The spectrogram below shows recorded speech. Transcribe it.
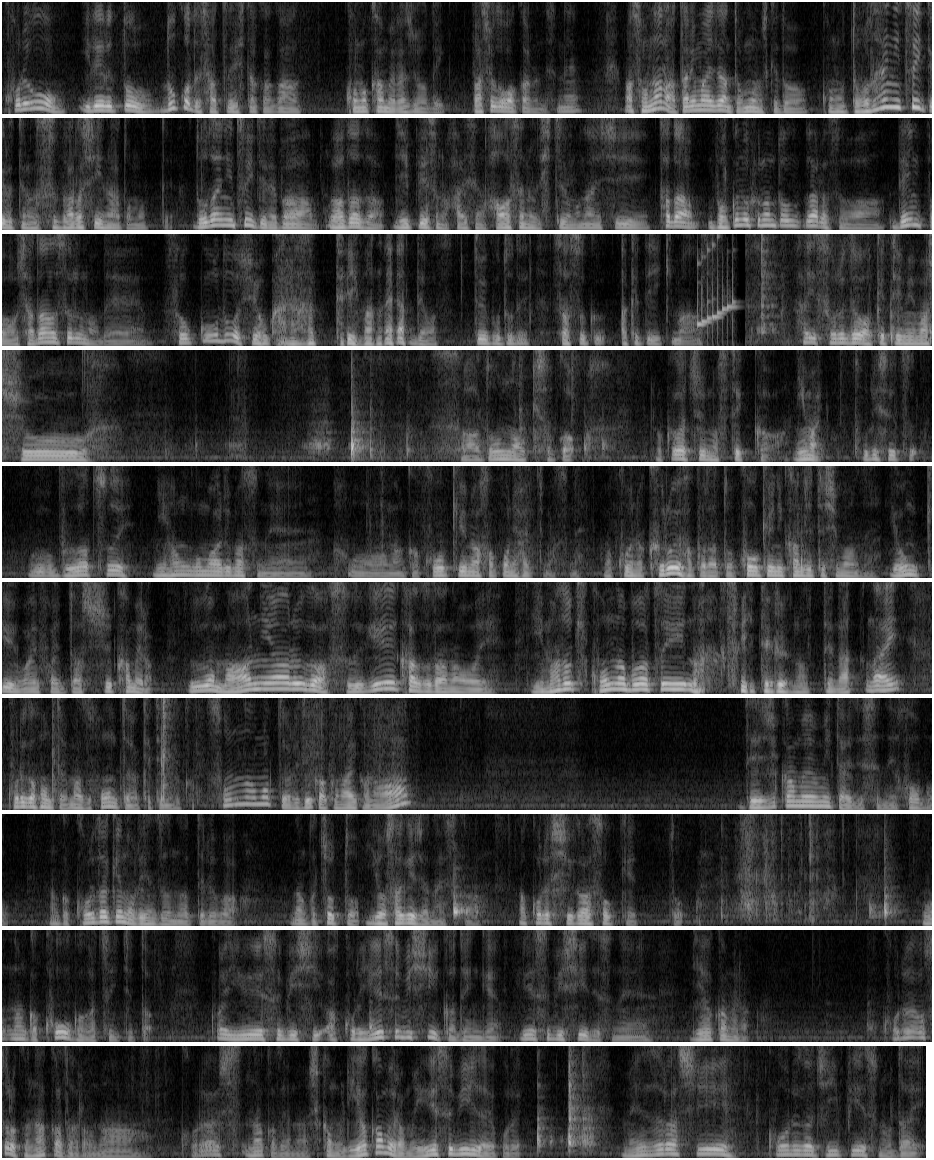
これを入れるとどこで撮影したかがこのカメラ上で場所が分かるんですね。まあ、そんなの当たり前じゃんと思うんですけどこの土台についてるっていうのが素晴らしいなと思って土台についてればわざわざ GPS の配線を合わせる必要もないしただ僕のフロントガラスは電波を遮断するのでそこをどうしようかなって今悩んでます。ということで早速開けていきます。はいそれでは開けてみましょう。さあどんな大きさか。録画中のステッカー2枚。取説お分厚い。日本語もありますね。おなんか高級な箱に入ってますね。まこういうのは黒い箱だと高級に感じてしまうね。4KWi-Fi ダッシュカメラ。うわマニュアルがすげえ数だなおい。今時こんな分厚いの ついてるのってなくない？これが本体。まず本体開けてみるか。そんな思ったよりでかくないかな？デジカメみたいですねほぼ。なんかこれだけのレンズになってればなんかちょっと良さげじゃないですか。あこれシガーソケット。おなんか工具がついてた。これ USB-C あこれ USB-C か電源。USB-C ですね。リアカメラ。これはおそらく中だろうな。これは中だよな。しかもリアカメラも USB だよこれ。珍しい。これが GPS の台。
